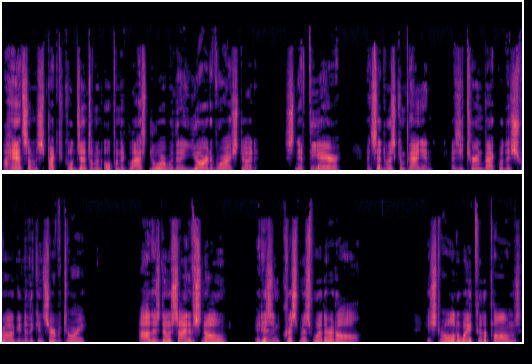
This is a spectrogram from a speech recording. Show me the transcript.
A handsome, spectacled gentleman opened a glass door within a yard of where I stood, sniffed the air, and said to his companion, as he turned back with a shrug into the conservatory, Ah, there's no sign of snow. It isn't Christmas weather at all. He strolled away through the palms,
